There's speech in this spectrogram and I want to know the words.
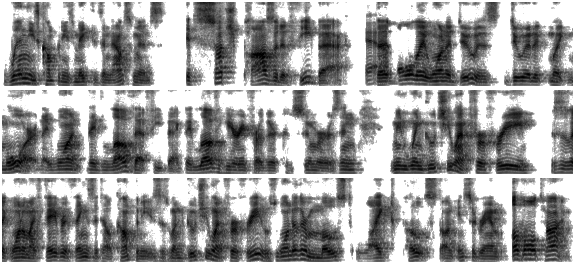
when these companies make these announcements, it's such positive feedback Yeah. that all they want to do is do it like more. They want, they love that feedback. They love hearing from their consumers. And I mean, when Gucci went fur free, this is like one of my favorite things to tell companies is when Gucci went fur free, it was one of their most liked posts on Instagram of all time.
